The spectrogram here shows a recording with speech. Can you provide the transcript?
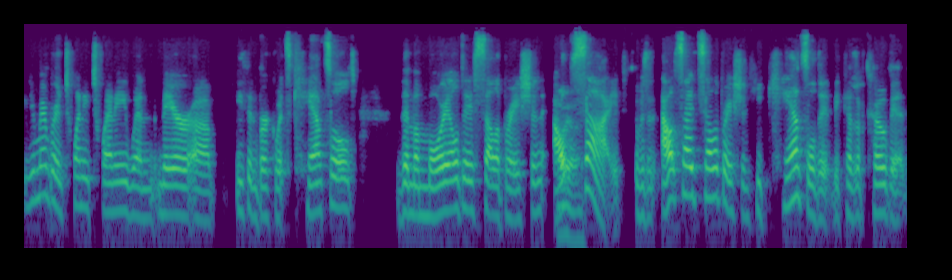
you remember in 2020 when mayor uh, Ethan Berkowitz canceled the Memorial Day celebration outside. Oh, yeah. It was an outside celebration. He canceled it because of COVID.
